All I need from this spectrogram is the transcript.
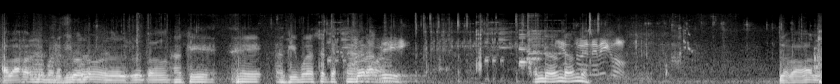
Abajo Ah, en por el aquí, suelo, por- en el sótano. Aquí, eh, aquí puede ser que estén Por aquí. ¿Dónde, dónde, dónde? Lo bajamos.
